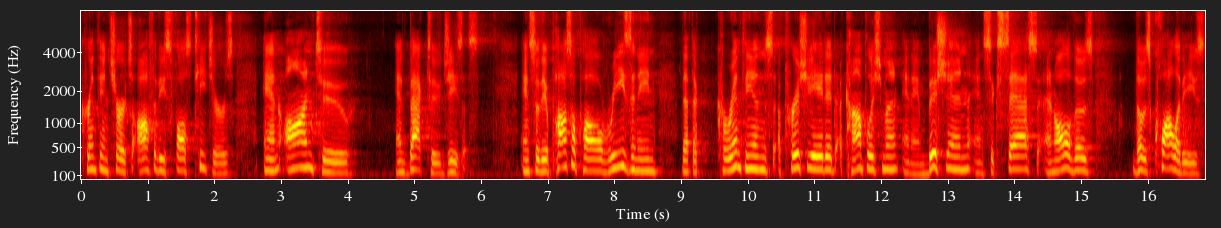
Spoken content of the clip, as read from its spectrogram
Corinthian church off of these false teachers and on to and back to Jesus. And so the Apostle Paul, reasoning that the Corinthians appreciated accomplishment and ambition and success and all of those, those qualities,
